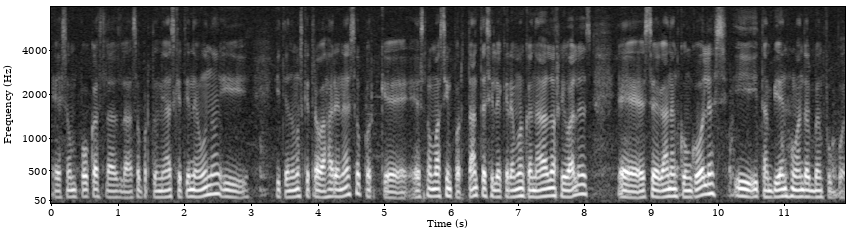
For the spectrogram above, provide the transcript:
eh, son pocas las, las, oportunidades que tiene uno y, y, tenemos que trabajar en eso porque es lo más importante si le queremos ganar a los rivales, eh, se ganan con goles y, también jugando el buen fútbol.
